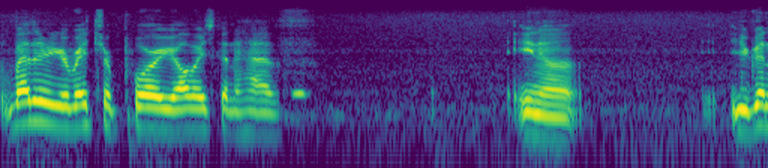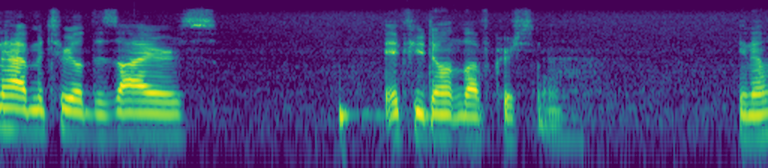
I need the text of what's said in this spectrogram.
whether you're rich or poor, you're always gonna have, you know, you're gonna have material desires if you don't love Krishna. You know,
